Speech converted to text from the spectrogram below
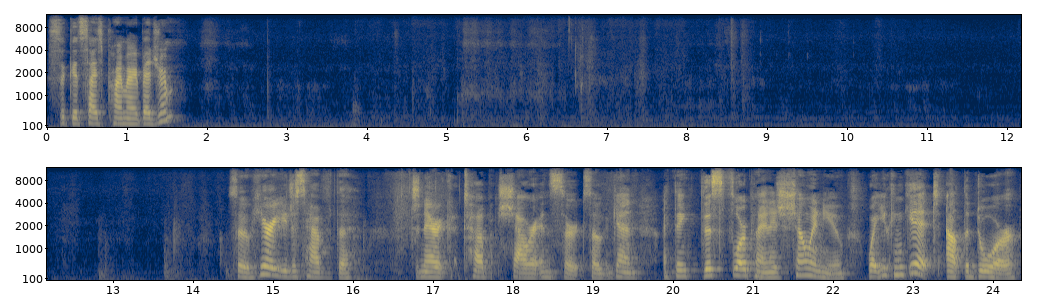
Is a good sized primary bedroom. So here you just have the generic tub shower insert. So again, I think this floor plan is showing you what you can get out the door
